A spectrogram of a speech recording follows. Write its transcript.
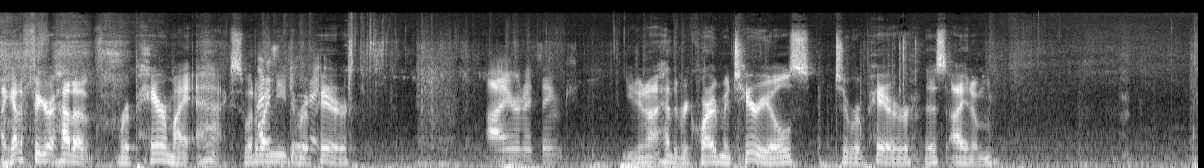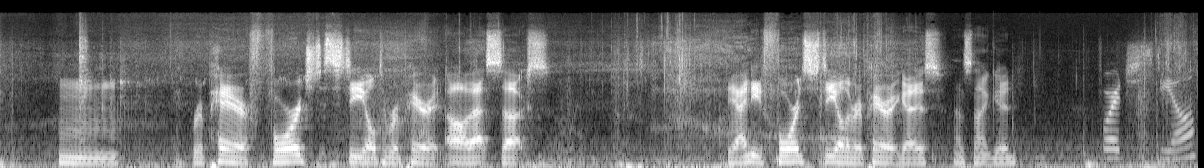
I gotta figure out how to repair my axe. What do I I, need to threw it repair? Iron, I think. You do not have the required materials to repair this item. Hmm. Repair. Forged steel to repair it. Oh, that sucks. Yeah, I need forged steel to repair it, guys. That's not good. Forged steel.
